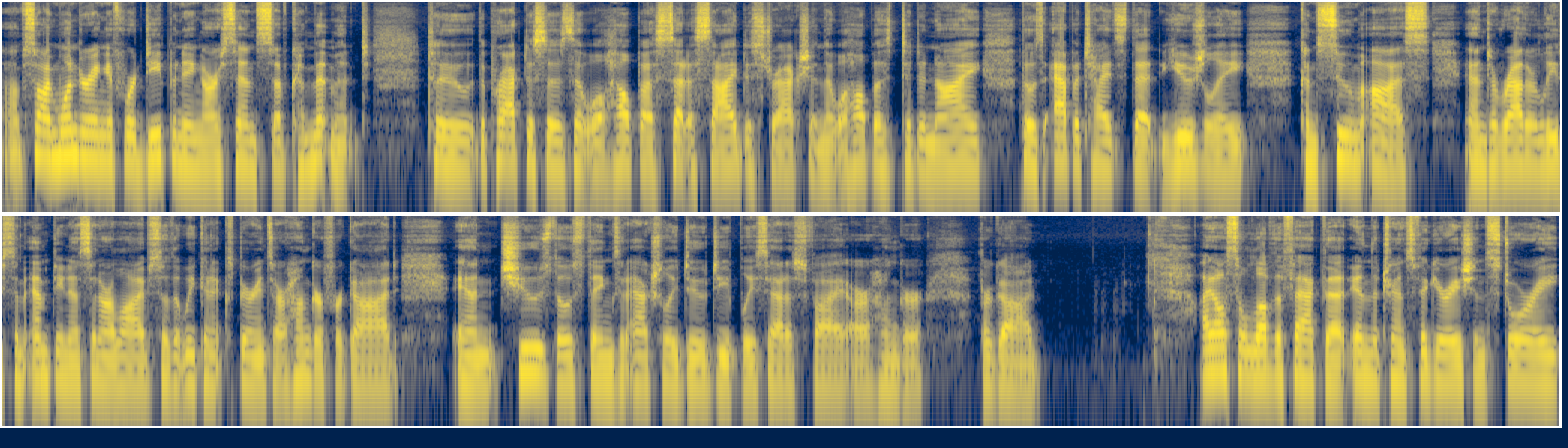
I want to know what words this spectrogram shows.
Um, so I'm wondering if we're deepening our sense of commitment to the practices that will help us set aside distraction, that will help us to deny those appetites that usually consume us, and to rather leave some emptiness in our lives so that we can experience our hunger for God and choose those things that actually do deeply satisfy our hunger for God. I also love the fact that in the Transfiguration story,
